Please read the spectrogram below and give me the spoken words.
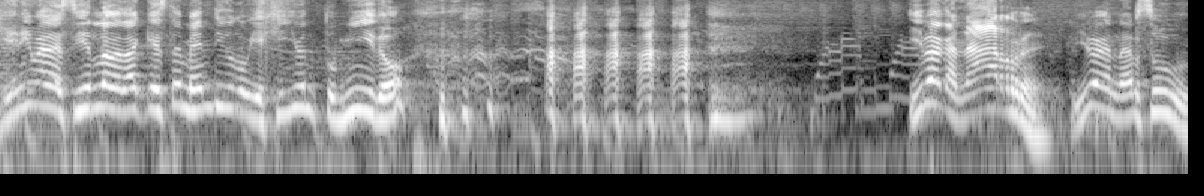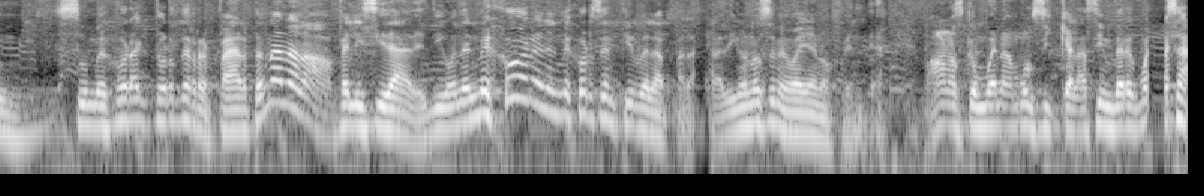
¿Quién iba a decir la verdad que este mendigo viejillo entumido iba a ganar? Iba a ganar su, su mejor actor de reparto. No, no, no, felicidades. Digo, en el mejor, en el mejor sentido de la palabra. Digo, no se me vayan a ofender. Vámonos con buena música, la sinvergüenza.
